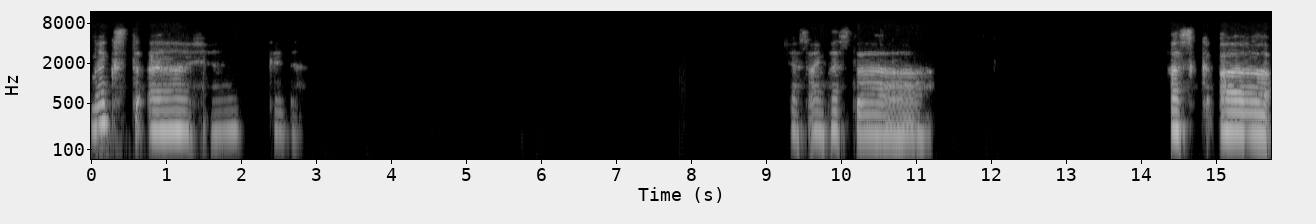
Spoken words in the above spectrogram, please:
Next, uh, good. Yes, I'm past uh, ask uh,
